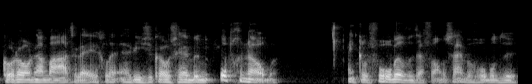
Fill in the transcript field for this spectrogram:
coronamaatregelen en risico's hebben opgenomen. Enkele voorbeelden daarvan zijn bijvoorbeeld de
